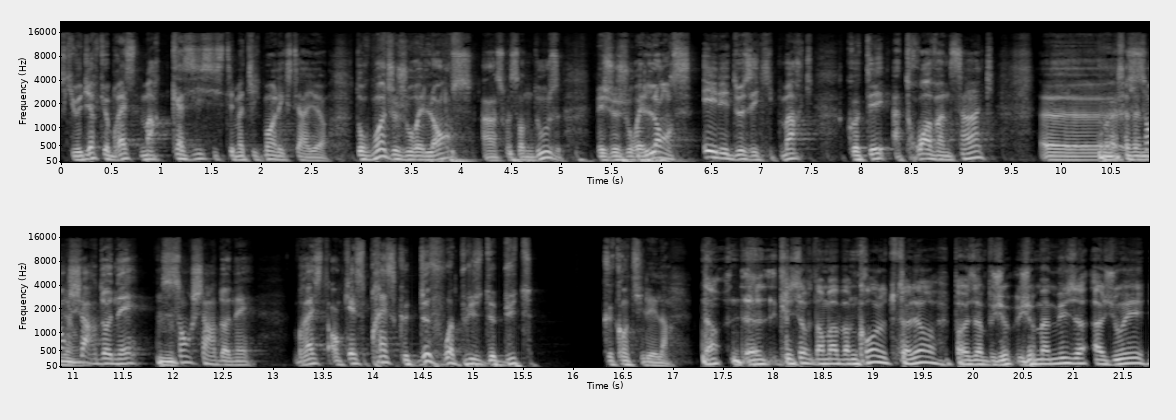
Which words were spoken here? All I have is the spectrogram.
Ce qui veut dire que Brest marque quasi systématiquement à l'extérieur. Donc moi, je jouerais Lens à 1,72, mais je jouerais Lens et les deux équipes marquent, côté à 3,25. Euh, Ouais, sans bien. Chardonnay, Mhm. sans Chardonnay, Brest encaisse presque deux fois plus de buts que quand il est là. Non, euh, Christophe, dans ma bankroll tout à l'heure, par exemple, je, je m'amuse à jouer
